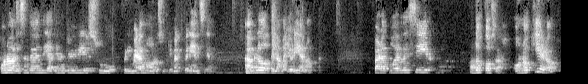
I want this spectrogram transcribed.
un adolescente hoy en día tiene que vivir su primer amor, su primera experiencia. Hablo de la mayoría, ¿no? Para poder decir dos cosas, o no quiero,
